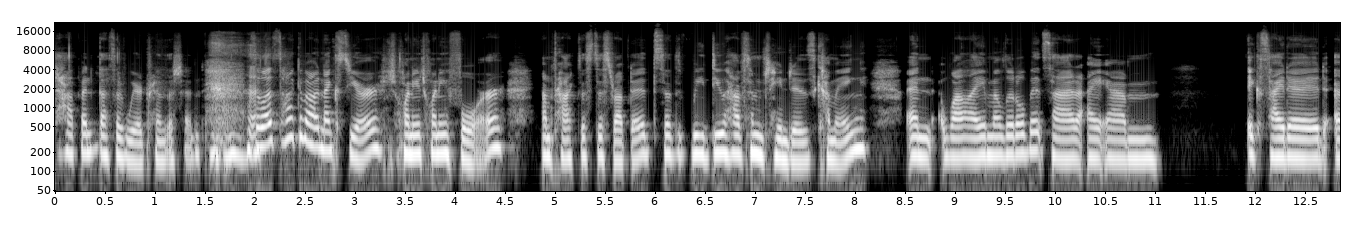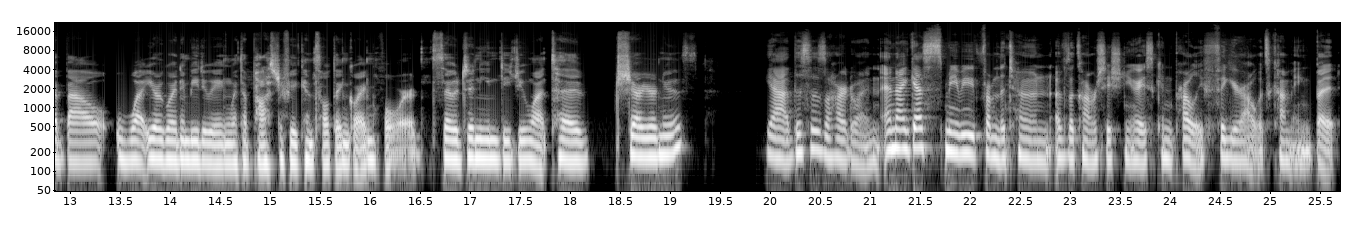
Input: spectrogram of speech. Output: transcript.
to happen. That's a weird transition. so let's talk about next year, 2024, and Practice Disrupted. So we do have some changes coming. And while I am a little bit sad, I am excited about what you're going to be doing with apostrophe consulting going forward. So, Janine, did you want to share your news? Yeah, this is a hard one. And I guess maybe from the tone of the conversation, you guys can probably figure out what's coming. But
